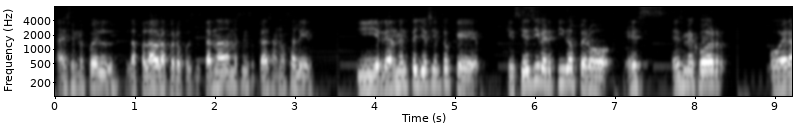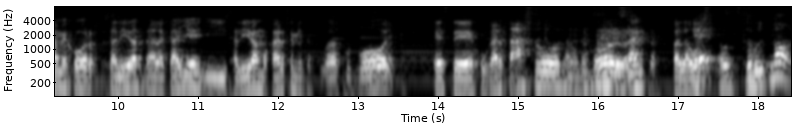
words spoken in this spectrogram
Ahí se me fue la palabra, pero pues estar nada más en su casa, no salir. Y realmente yo siento que, que sí es divertido, pero es, es mejor o era mejor salir a, a la calle y salir a mojarte mientras jugabas fútbol este, jugar tazos, a lo mejor, para la eh, No,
